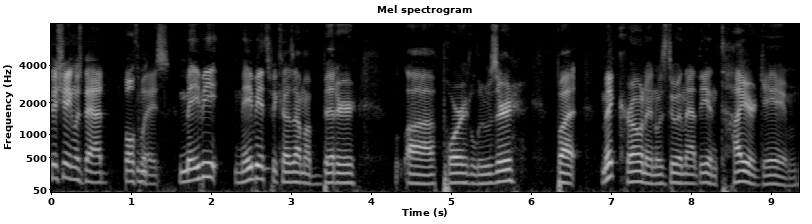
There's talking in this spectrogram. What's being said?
fishing was bad both ways. Maybe maybe it's because I'm a bitter, uh, poor loser, but Mick Cronin was doing that the entire game.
